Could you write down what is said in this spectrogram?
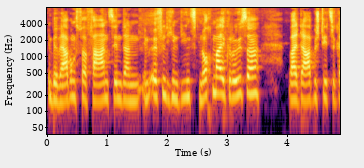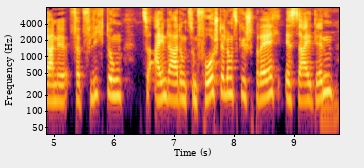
im Bewerbungsverfahren sind dann im öffentlichen Dienst noch mal größer, weil da besteht sogar eine Verpflichtung zur Einladung zum Vorstellungsgespräch, es sei denn,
